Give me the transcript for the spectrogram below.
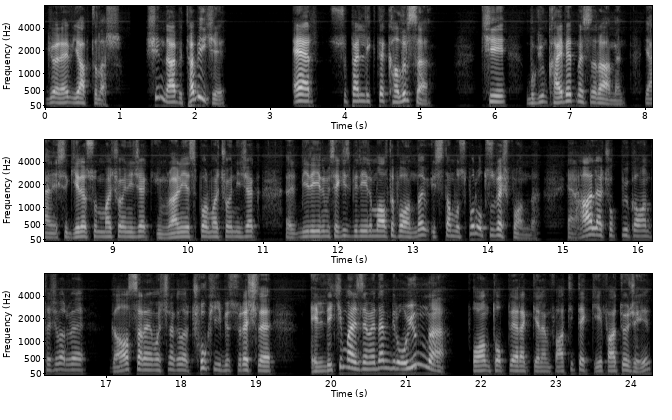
görev yaptılar. Şimdi abi tabii ki eğer Süper Lig'de kalırsa ki bugün kaybetmesine rağmen yani işte Giresun maç oynayacak, Ümraniyespor maç oynayacak. E, Biri 28, biri 26 puanda, İstanbulspor 35 puanda. Yani hala çok büyük avantajı var ve Galatasaray maçına kadar çok iyi bir süreçle eldeki malzemeden bir oyunla puan toplayarak gelen Fatih Tekke'yi, Fatih Hoca'yı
